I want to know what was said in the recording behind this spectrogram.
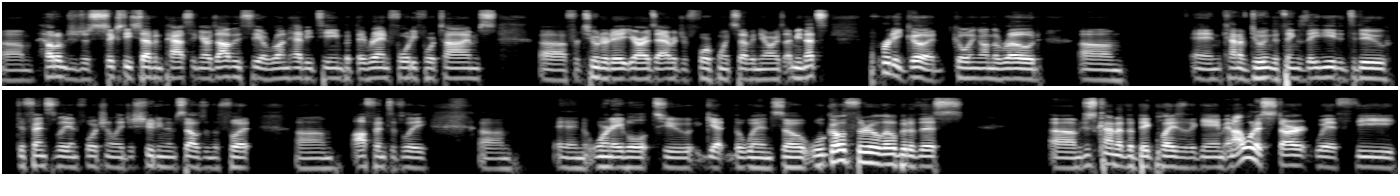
Um, held them to just 67 passing yards. Obviously, a run heavy team, but they ran 44 times uh, for 208 yards, average of 4.7 yards. I mean, that's pretty good going on the road um, and kind of doing the things they needed to do defensively. Unfortunately, just shooting themselves in the foot um, offensively um, and weren't able to get the win. So we'll go through a little bit of this, um, just kind of the big plays of the game. And I want to start with the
